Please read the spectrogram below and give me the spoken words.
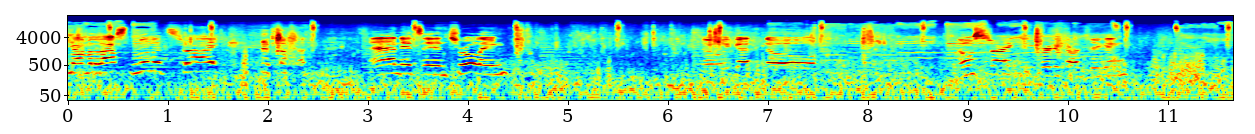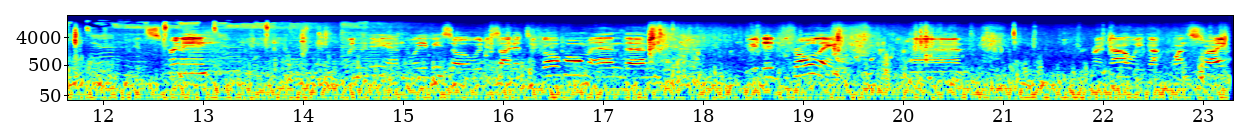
we have a last minute strike. and it's in trolling. So we got no no strike in vertical jigging. It's pretty windy and wavy, so we decided to go home and then we did trolling. And right now we got one strike.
